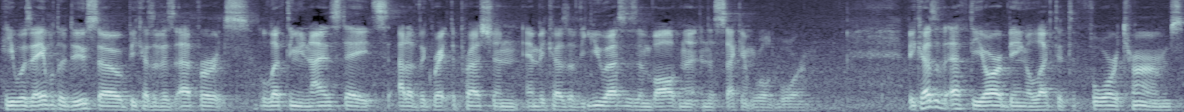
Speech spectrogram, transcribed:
He was able to do so because of his efforts lifting the United States out of the Great Depression and because of the U.S.'s involvement in the Second World War. Because of FDR being elected to four terms,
